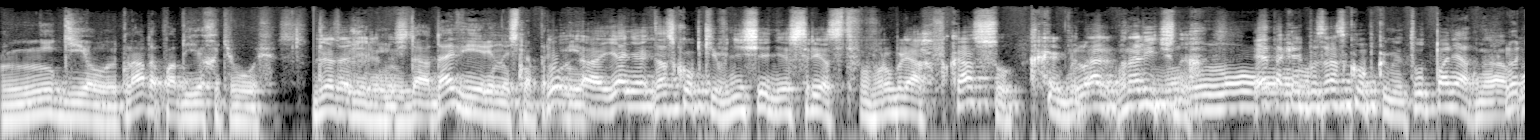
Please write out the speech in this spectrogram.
не делают. Надо подъехать в офис. Для доверенности? Да, доверенность, например. Ну, я не до скобки внесения средств в рублях в кассу, как бы, ну, да, в наличных. Ну, это как бы за скобками. Тут понятно. Но ну,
